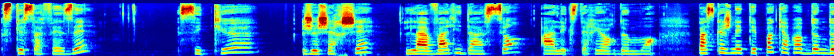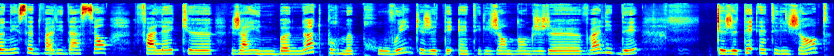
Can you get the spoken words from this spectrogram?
ce que ça faisait, c'est que je cherchais la validation à l'extérieur de moi parce que je n'étais pas capable de me donner cette validation. Fallait que j'aille une bonne note pour me prouver que j'étais intelligente. Donc je validais que j'étais intelligente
